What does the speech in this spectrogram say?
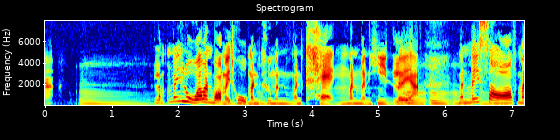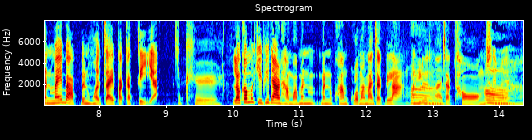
อะอืม แล้วไม่รู้ว่ามันบอกไม่ถูกมันอืมคือมันมันแข็งมันเหมือนหินเลยอะมมมันไม่ soft มันไม่แบบเป็นหัวใจปกติอะโอเค แล้วก็เมื่อกี้พี่ดาวถามว่ามันมันความกลัวมันมาจากหลังอ่าหรือมาจากท้องใช่ไหมอ่าคะ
